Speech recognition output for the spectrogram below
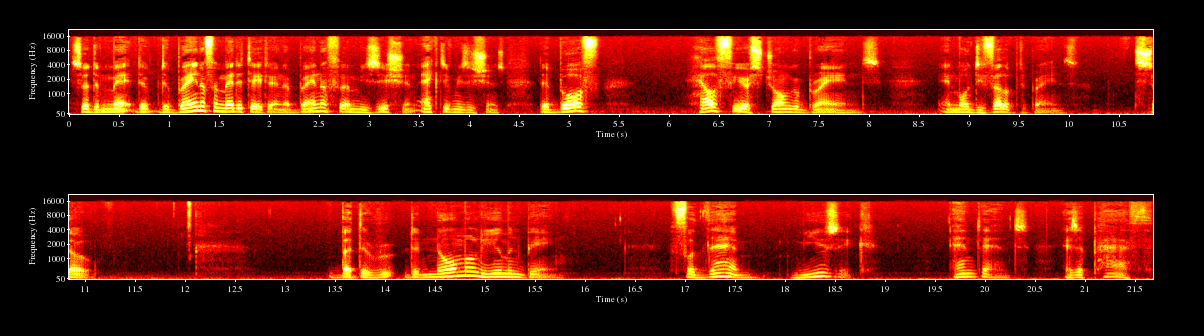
So the, me- the, the brain of a meditator and the brain of a musician, active musicians, they're both healthier, stronger brains and more developed brains. So, but the, the normal human being, for them, music and dance as a path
